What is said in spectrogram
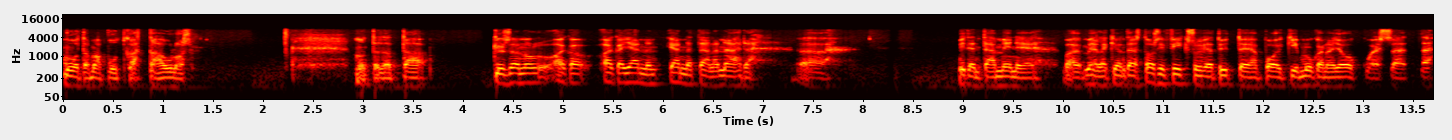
muutama putkahtaa ulos. Mutta tota, kyllä se on ollut aika, aika jännä, jännä täällä nähdä, ää, miten tämä menee. Vai meilläkin on tässä tosi fiksuja tyttöjä ja poikia mukana joukkueessa, että,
